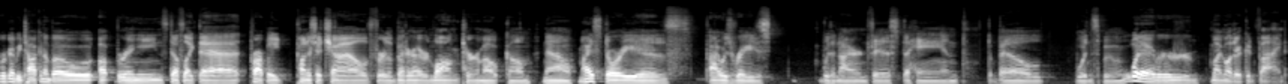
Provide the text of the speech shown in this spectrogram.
we're going to be talking about upbringing, stuff like that, properly punish a child for a better long term outcome. Now, my story is I was raised with an iron fist, a hand, a belt, wooden spoon, whatever my mother could find.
